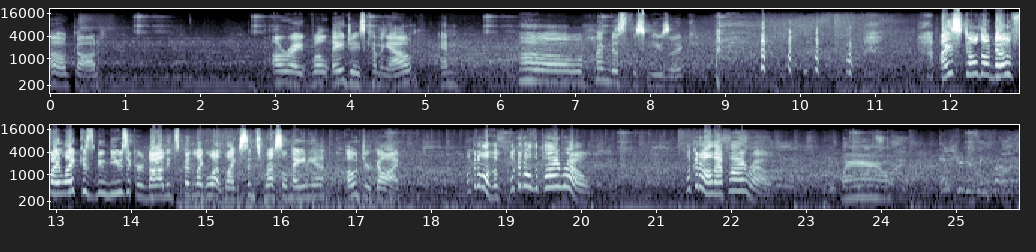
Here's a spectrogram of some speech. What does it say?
Oh god. Alright, well, AJ's coming out, and... Oh, I miss this music. I still don't know if I like his new music or not. It's been like, what, like since WrestleMania? Oh dear god. Look at all the, look at all the pyro! Look at all that pyro! Wow. Introducing first,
